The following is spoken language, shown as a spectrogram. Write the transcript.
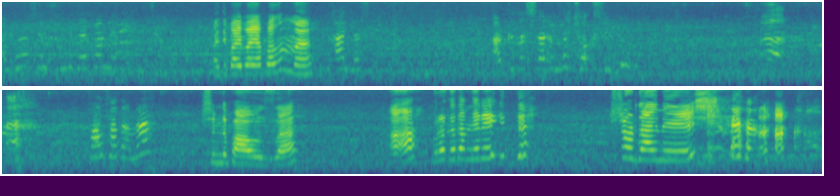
Arkadaşlar şimdi ben nereye gideceğim? Hadi bay bay yapalım mı? Hayır. Arkadaşlarımı çok seviyorum. Pauzada mı? Şimdi pauza. Aa Burak adam nereye gitti? Şuradaymış.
